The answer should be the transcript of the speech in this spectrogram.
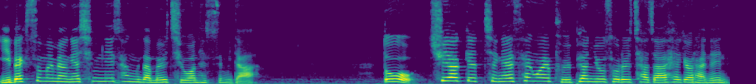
220명의 심리 상담을 지원했습니다. 또 취약계층의 생활 불편 요소를 찾아 해결하는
